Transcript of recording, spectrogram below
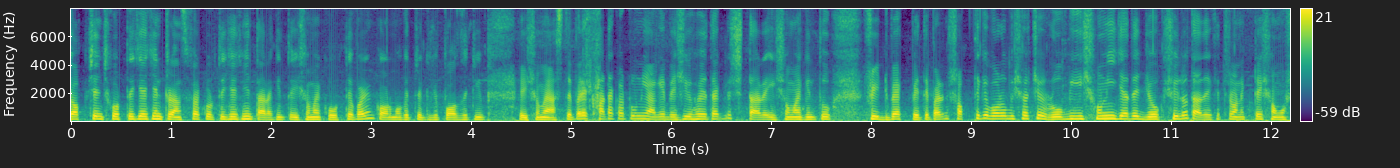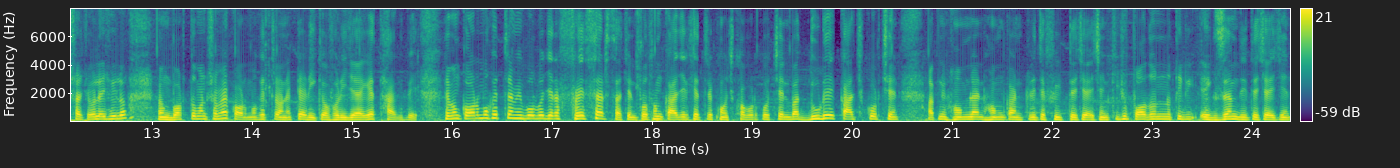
জব চেঞ্জ করতে চাইছেন ট্রান্সফার করতে চাইছেন তারা কিন্তু এই সময় করতে পারেন। কর্মক্ষেত্রে কিছু পজিটিভ এই সময় আসতে পারে। খাটাখাটুনি আগে বেশি হয়ে থাকলে তারা এই সময় কিন্তু ফিডব্যাক পেতে পারেন। সবথেকে বড় বিষয় হচ্ছে রবি, শনি যাদের যোগ ছিল, তাদের ক্ষেত্রে অনেকটাই সমস্যা চলেছিল এবং বর্তমান সময়ে কর্মক্ষেত্রে অনেকটা রিকভারি জায়গায় থাকবে। এবং কর্মক্ষেত্রে আমি বলব যারা ফ্রেশার্স আছেন, প্রথম কাজের ক্ষেত্রে খোঁজ খবর করছেন বা দূরে কাজ করছেন, আপনি হোমল্যান্ড হোম কান্ট্রিতে ফিরতে চাইছেন, কিছু পদোন্নতির এক্সাম দিতে চাইছেন,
